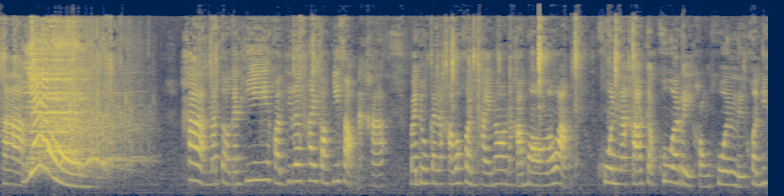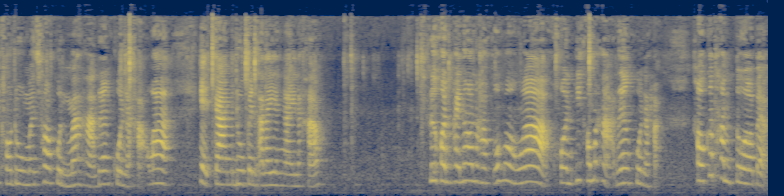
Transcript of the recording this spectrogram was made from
ค่ะค่ะ มาต่อกันที่คนที่เลือกไพ่กองที่สองนะคะ มาดูกันนะคะว่าคนภายนอกนะคะ มองระหว่างคุณนะคะ กับคู่อริของคุณ หรือคนที่เขาดูไมาชอบคุณมาหาเรื่องคุณนะคะ ว่าเหตุการณ์มันดูเป็นอะไรยังไงนะคะ คือคนภายนอกนะคะ ก็มองว่าคนที่เขามาหาเรื่องคุณนะคะเขาก็ทำตัวแบบ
